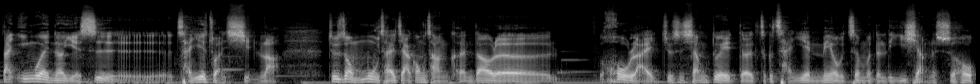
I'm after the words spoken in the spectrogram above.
但因为呢，也是产业转型啦，就是这种木材加工厂，可能到了后来，就是相对的这个产业没有这么的理想的时候，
